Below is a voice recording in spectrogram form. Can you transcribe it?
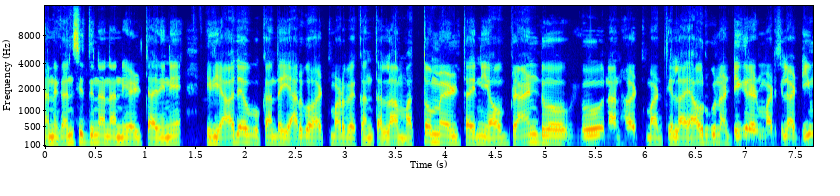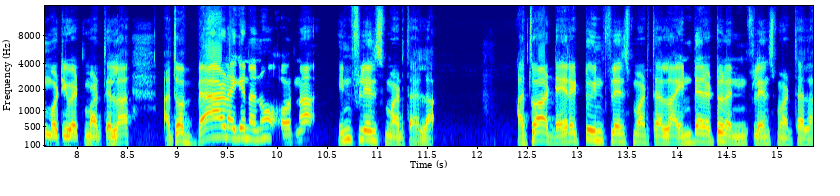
ನನಗೆ ಅನ್ಸಿದ್ದನ್ನ ನಾನು ಹೇಳ್ತಾ ಇದ್ದೀನಿ ಇದು ಯಾವುದೇ ಮುಖಾಂತರ ಯಾರಿಗೂ ಹರ್ಟ್ ಮಾಡ್ಬೇಕಂತಲ್ಲ, ಮತ್ತೊಮ್ಮೆ ಹೇಳ್ತಾ ಇದ್ದೀನಿ ಯಾವ ಬ್ರ್ಯಾಂಡ್ಗೂ ನಾನು ಹರ್ಟ್ ಮಾಡ್ತಿಲ್ಲ ಯಾರಿಗೂ ನಾನು ಡಿಗ್ರೇಡ್ ಮಾಡ್ತಿಲ್ಲ ಡಿಮೋಟಿವೇಟ್ ಮಾಡ್ತಿಲ್ಲ, ಅಥವಾ ಬ್ಯಾಡಾಗೆ ನಾನು ಅವ್ರನ್ನ ಇನ್ಫ್ಲೂಯೆನ್ಸ್ ಮಾಡ್ತಾ ಇಲ್ಲ. ಅಥವಾ ಡೈರೆಕ್ಟು ಇನ್ಫ್ಲುಯೆನ್ಸ್ ಮಾಡ್ತಾ ಇಲ್ಲ ಇಂಡೈರೆಕ್ಟು ನಾನು ಇನ್ಫ್ಲುಯೆನ್ಸ್ ಮಾಡ್ತಾ ಇಲ್ಲ.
